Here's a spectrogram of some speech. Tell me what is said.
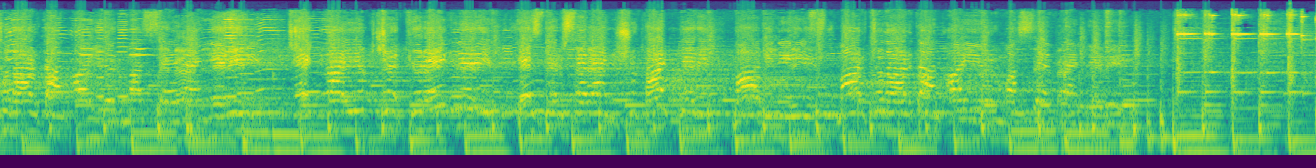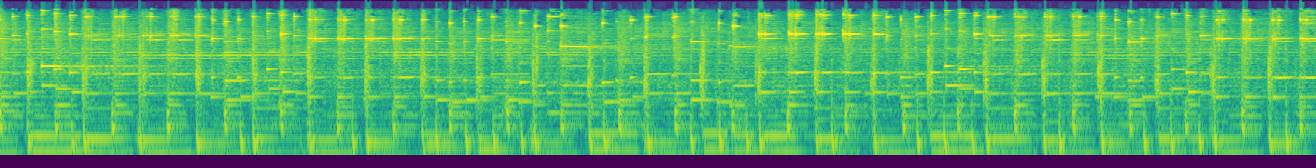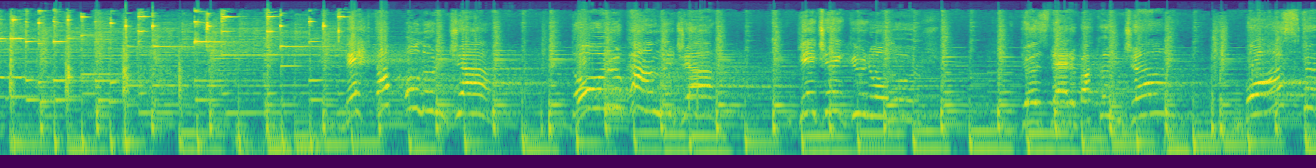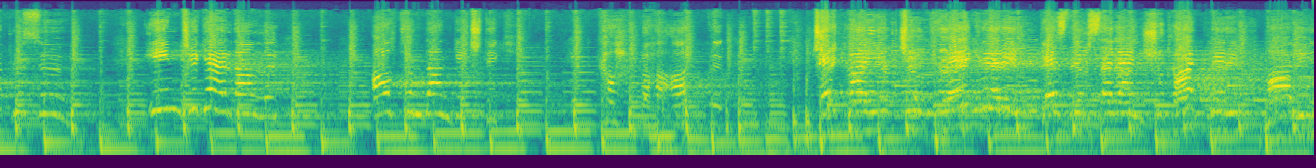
martılardan ayırma sevenleri. Çek kayıkçı kürekleri gezdir seven şu kalpleri. Mavi deniz martılardan ayırma sevenleri olur. Gözler bakınca Boğaz köprüsü inci gerdanlık. Altından geçtik kahkaha attık. Çek kayıkçı kürekleri gezdirseler şu kalpleri. Mavi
